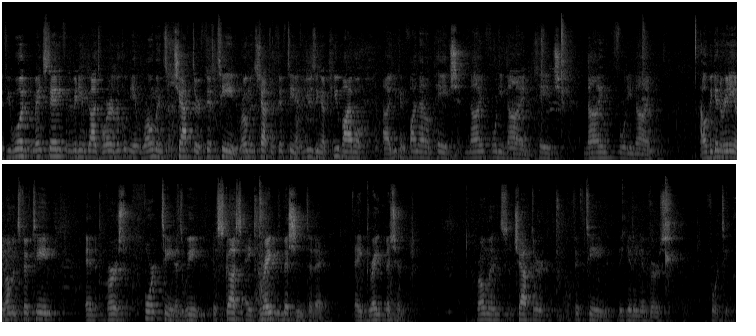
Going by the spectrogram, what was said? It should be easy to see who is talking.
Speaker 1: If you would, remain standing for the reading of God's Word. Look with me at Romans chapter 15. Romans chapter 15. If you're using a Pew Bible, uh, you can find that on page 949. Page 949. I will begin reading in Romans 15 and verse 14 as we discuss a great mission today. A great mission. Romans chapter 15, beginning in verse 14.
